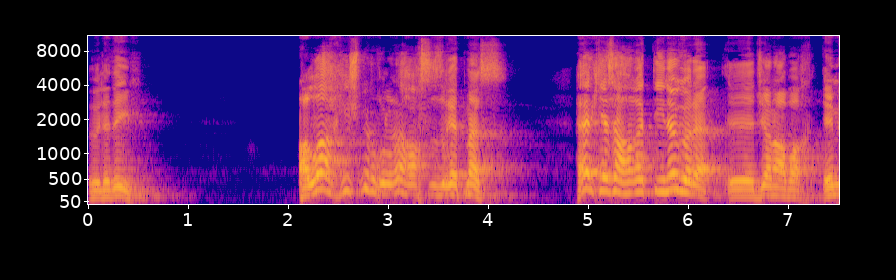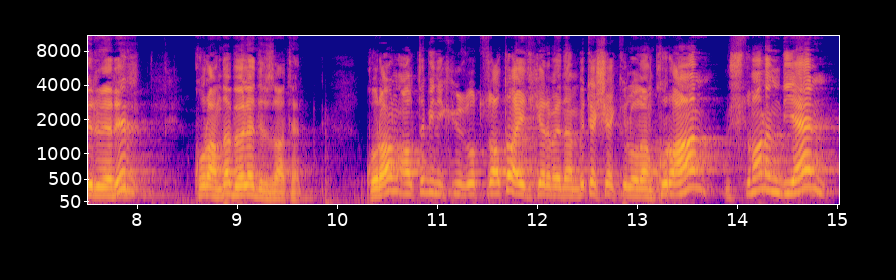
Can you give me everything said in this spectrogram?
öyle değil. Allah hiçbir kuluna haksızlık etmez. Herkese hak ettiğine göre e, Cenab-ı Hak emir verir. Kur'an'da böyledir zaten. Kur'an 6236 ayet-i kerimeden müteşekkil olan Kur'an Müslümanım diyen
